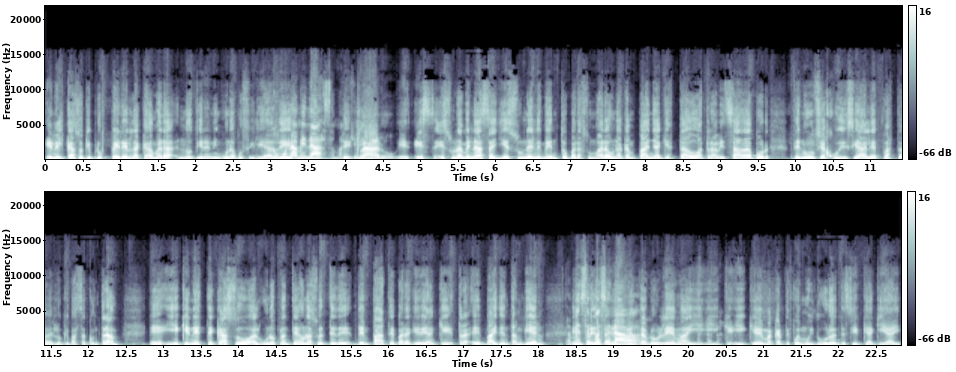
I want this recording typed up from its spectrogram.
en el caso que prospere en la Cámara no tiene ninguna posibilidad Como de... una amenaza más de- que claro, e- es, es una amenaza y es un elemento para sumar a una campaña que ha estado atravesada por denuncias judiciales, basta ver lo que pasa con Trump, eh, y que en este caso algunos plantean una suerte de, de empate para que vean que tra- eh, Biden también, También se enfrenta, enfrenta problemas y, y que, y que McCarthy fue muy duro en decir que aquí hay,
